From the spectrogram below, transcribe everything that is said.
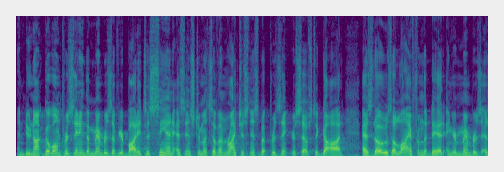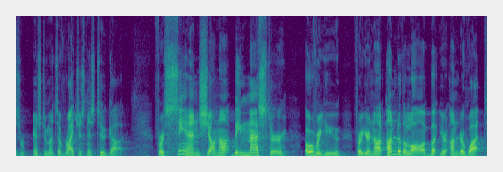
And do not go on presenting the members of your body to sin as instruments of unrighteousness, but present yourselves to God as those alive from the dead, and your members as instruments of righteousness to God. For sin shall not be master over you, for you're not under the law, but you're under what?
